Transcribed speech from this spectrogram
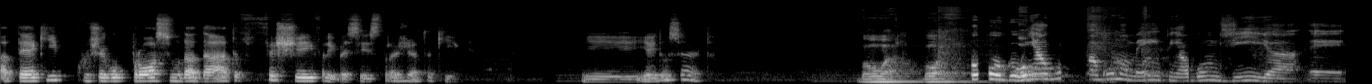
Até que, chegou próximo da data, eu fechei e falei, vai ser esse trajeto aqui. E, e aí deu certo. Boa, boa. Hugo, em algum, algum momento, em algum dia, é,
